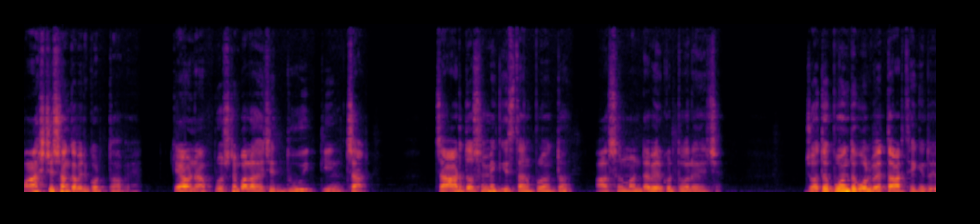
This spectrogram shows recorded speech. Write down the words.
পাঁচটি সংখ্যা বের করতে হবে। কেননা প্রশ্নে বলা হয়েছে দুই, তিন, চার। চার দশমিক স্থান পর্যন্ত আসল মানটা বের করতে বলা হয়েছে। যত পর্যন্ত বলবে, তার থেকে কিন্তু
